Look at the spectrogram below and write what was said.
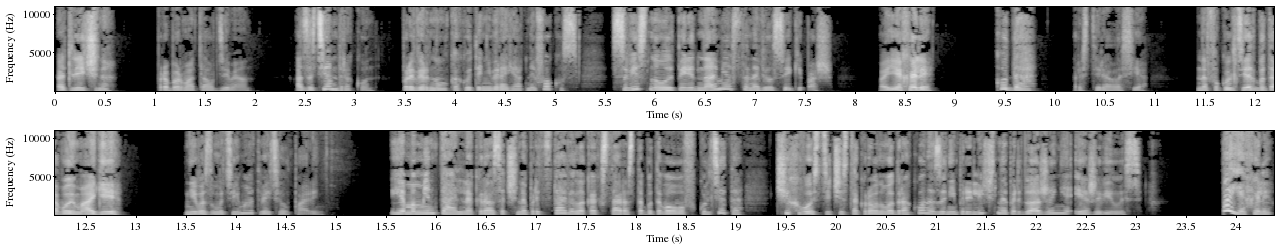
«Отлично», — пробормотал Демян. А затем дракон провернул какой-то невероятный фокус, свистнул, и перед нами остановился экипаж. «Поехали!» «Куда?» — растерялась я. «На факультет бытовой магии!» — невозмутимо ответил парень. Я моментально красочно представила, как староста бытового факультета чехвости чистокровного дракона за неприличное предложение и оживилась. «Поехали!»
